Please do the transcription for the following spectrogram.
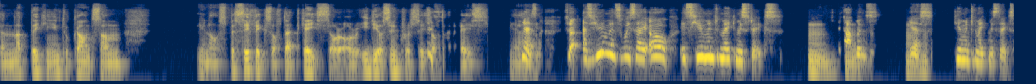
and not taking into account some you know specifics of that case or or idiosyncrasies yes. of that case yeah yes so as humans we say oh it's human to make mistakes mm. it happens mm. Yes human to make mistakes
